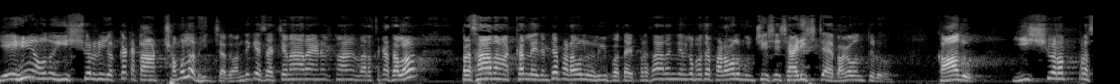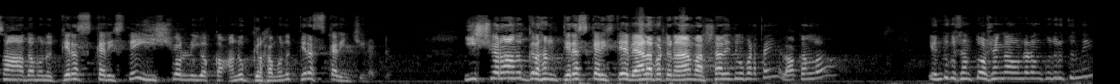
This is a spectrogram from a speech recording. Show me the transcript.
ఏమీ అవదు. ఈశ్వరుని యొక్క కటాక్షము లభించదు. అందుకే సత్యనారాయణ స్వామి వరస కథలో ప్రసాదం అక్కర్లేదంటే పడవలు వెలిగిపోతాయి. ప్రసాదం తినకపోతే పడవలు ముంచేసి శాడిస్తే భగవంతుడు. కాదు ఈశ్వర ప్రసాదమును తిరస్కరిస్తే ఈశ్వరుని యొక్క అనుగ్రహమును తిరస్కరించినట్టు. ఈశ్వరానుగ్రహం తిరస్కరిస్తే వేళపట్టున వర్షాలు ఎందుకు పడతాయి లోకంలో? ఎందుకు సంతోషంగా ఉండడం కుదురుతుంది?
